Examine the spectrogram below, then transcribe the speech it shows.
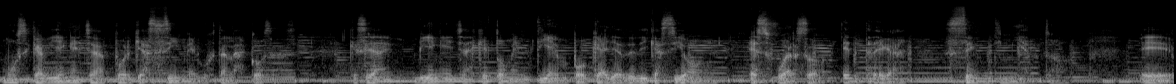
música bien hecha porque así me gustan las cosas. Que sean bien hechas, que tomen tiempo, que haya dedicación, esfuerzo, entrega, sentimiento. Eh,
